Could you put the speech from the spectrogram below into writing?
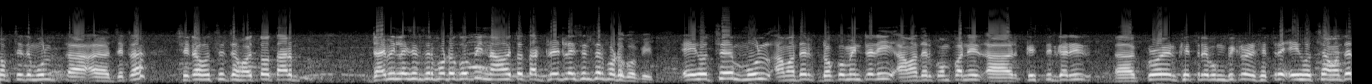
সবচেয়ে মূল যেটা, সেটা হচ্ছে যে হয়তো তার ড্রাইভিং লাইসেন্সের ফটোকপি না হয়তো তার ট্রেড লাইসেন্সের ফটোকপি এই হচ্ছে মূল আমাদের ডকুমেন্টারি আমাদের কোম্পানির কিস্তির গাড়ির ক্রয়ের ক্ষেত্রে এবং বিক্রয়ের ক্ষেত্রে এই হচ্ছে আমাদের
